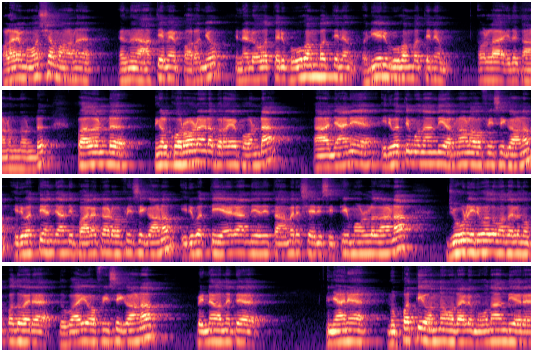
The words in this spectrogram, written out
വളരെ മോശമാണ് എന്ന് ആദ്യമേ പറഞ്ഞു. പിന്നെ ലോകത്തൊരു ഭൂകമ്പത്തിനും വലിയൊരു ഭൂകമ്പത്തിനും ഉള്ള ഇത് കാണുന്നുണ്ട്. അപ്പോൾ അതുകൊണ്ട് നിങ്ങൾ കൊറോണയുടെ പുറകെ പോണ്ട. ഞാൻ ഇരുപത്തി മൂന്നാം തീയതി എറണാകുളം ഓഫീസിൽ കാണും ഇരുപത്തി അഞ്ചാം തീയതി പാലക്കാട് ഓഫീസിൽ കാണും ഇരുപത്തി ഏഴാം തീയതി താമരശ്ശേരി സിറ്റി മോളിൽ കാണാം ജൂൺ ഇരുപത് മുതൽ മുപ്പത് വരെ ദുബായ് ഓഫീസിൽ കാണാം. പിന്നെ വന്നിട്ട് ഞാൻ മുപ്പത്തി ഒന്ന് മുതൽ മൂന്നാം തീയതി വരെ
